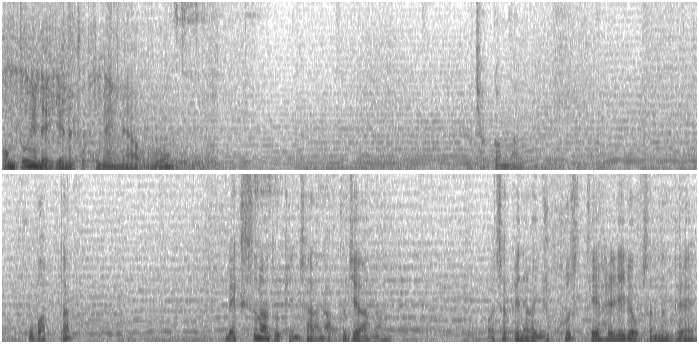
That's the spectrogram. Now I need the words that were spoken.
엉뚱이 내기에는 조금 애매하고. 잠깐만. 호박닭? 맥스나도 괜찮아. 나쁘지 않아. 어차피 내가 6코스트에 할 일이 없었는데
